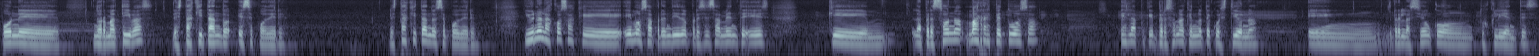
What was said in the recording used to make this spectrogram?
pone normativas, le estás quitando ese poder le estás quitando ese poder. Y una de las cosas que hemos aprendido precisamente es que mm, la persona más respetuosa es la persona que no te cuestiona en relación con tus clientes.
